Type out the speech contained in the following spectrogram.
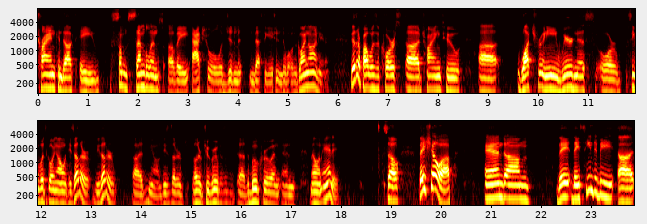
try and conduct a some semblance of a actual legitimate investigation into what was going on here. The other part was, of course, uh, trying to uh, watch for any weirdness or see what's going on with these other these other uh, you know these other other two groups, uh, the Boo Crew and, and Mel and Andy. So they show up and um, they, they seem to be uh,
